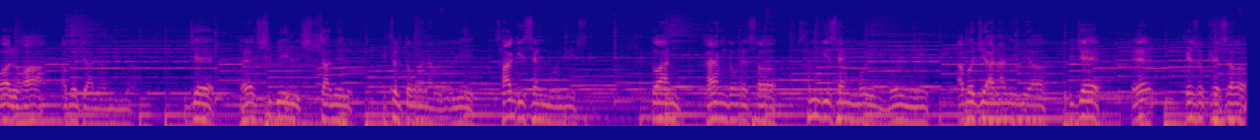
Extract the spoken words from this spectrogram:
월화 아버지 하나님이여 이제 12일 13일 이틀 동안 우리 사기생 모임이 있어 또한 가양동에서 삼기생 모임, 모임이 아버지 하나님이여 이제 계속해서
